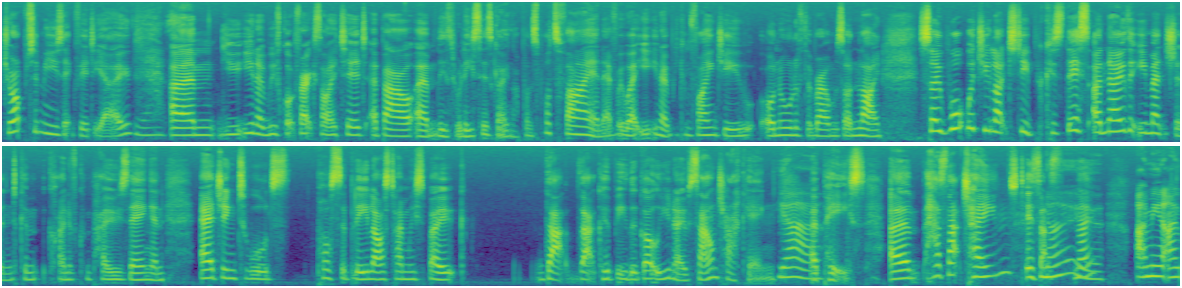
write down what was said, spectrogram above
dropped a music video. Yes. Um, you, you know, we've got very excited about um, these releases going up on Spotify and everywhere. You, you know, we can find you on all of the realms online. So, what would you like to do? Because this, I know that you mentioned com- kind of composing and edging towards possibly last time we spoke that that could be the goal you know soundtracking Yeah. a piece um has that changed is that no. I mean, I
